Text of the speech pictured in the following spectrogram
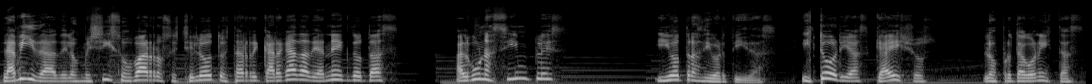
La vida de los mellizos Barros Echeloto está recargada de anécdotas, algunas simples y otras divertidas. Historias que a ellos, los protagonistas,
